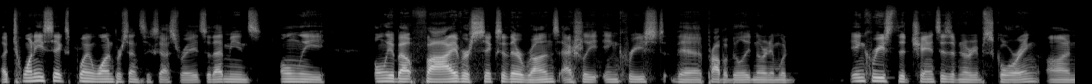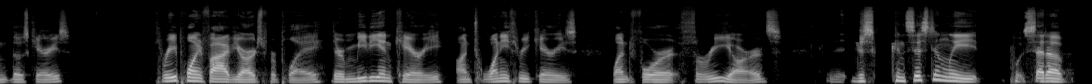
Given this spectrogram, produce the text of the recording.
a 26.1% success rate. So that means only only about five or six of their runs actually increased the probability Notre Dame would increase the chances of Notre Dame scoring on those carries. 3.5 yards per play. Their median carry on 23 carries went for three yards. Just consistently put, set up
